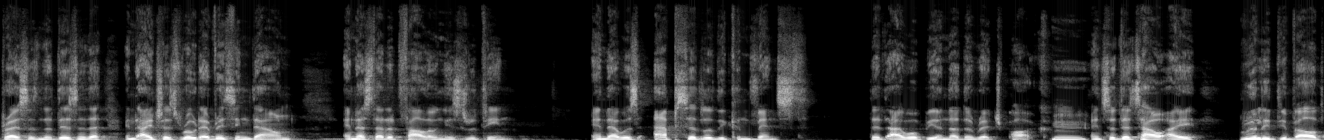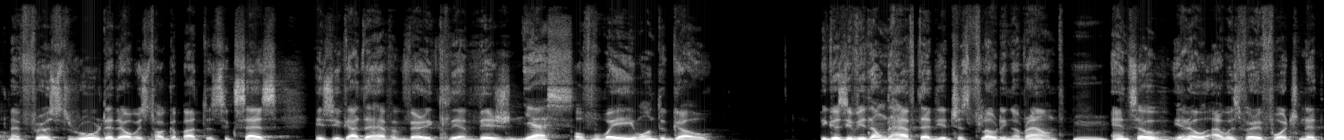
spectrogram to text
presses and the this and that and i just wrote everything down and i started following his routine and i was absolutely convinced that I will be another Reg Park. Hmm. And so that's how I really developed my first rule that I always talk about to success is you got to have a very clear vision Yes. of where you want to go. Because if you don't have that, you're just floating around. Hmm. And so, you know, I was very fortunate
